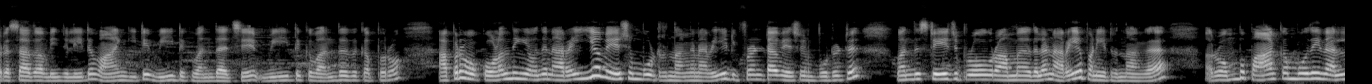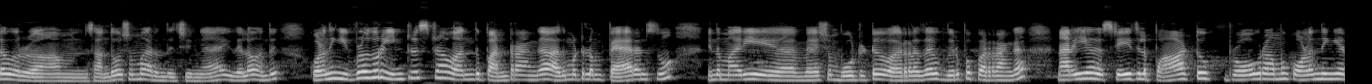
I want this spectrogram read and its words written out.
பிரசாதம் அப்படின்னு சொல்லிட்டு வாங்கிட்டு வீட்டுக்கு வந்தாச்சு. வீட்டுக்கு வந்ததுக்கப்புறம் அப்புறம் அப்புறம் குழந்தைங்க வந்து நிறைய வேஷம் போட்டிருந்தாங்க. நிறைய டிஃப்ரெண்ட்டாக வேஷம் போட்டுட்டு வந்து ஸ்டேஜ் ப்ரோக்ராமு இதெல்லாம் நிறைய பண்ணிகிட்டு இருந்தாங்க ரொம்ப பார்க்கும்போதே நல்ல ஒரு சந்தோஷமாக இருந்துச்சுங்க. இதெல்லாம் வந்து குழந்தைங்க இவ்வளோ தூரம் இன்ட்ரெஸ்ட்டாக வந்து பண்ணுறாங்க அது மட்டும் இல்லாமல் பேரண்ட்ஸும் இந்த மாதிரி வேஷம் போட்டுட்டு வர்றதை விருப்பப்படுறாங்க. நிறைய ஸ்டேஜில் பாட்டு ப்ரோக்ராமும் குழந்தைங்க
